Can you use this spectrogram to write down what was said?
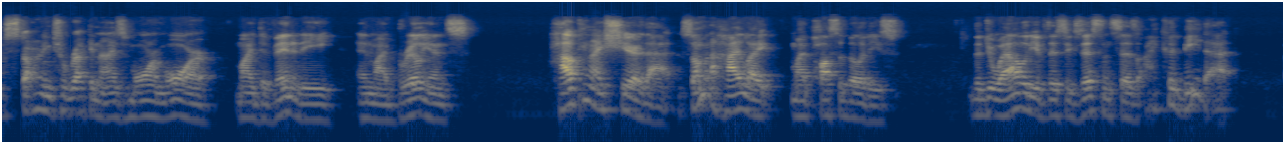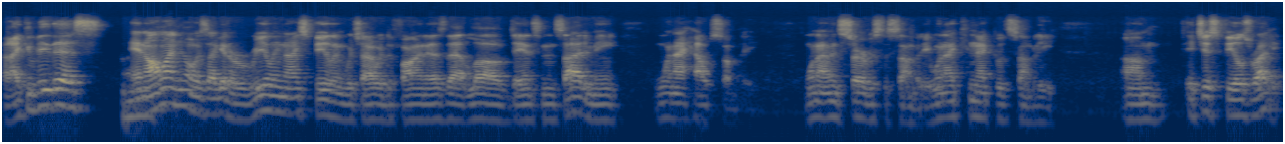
I'm starting to recognize more and more my divinity and my brilliance. How can I share that? So I'm going to highlight my possibilities. The duality of this existence says I could be that, but I could be this. Mm-hmm. And all I know is I get a really nice feeling, which I would define as that love dancing inside of me when I help somebody, when I'm in service to somebody, when I connect with somebody. Um, it just feels right.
